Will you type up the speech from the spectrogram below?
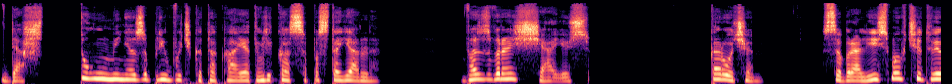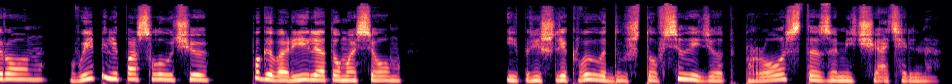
Да что у меня за привычка такая отвлекаться постоянно? Возвращаюсь. Короче, собрались мы вчетвером, выпили по случаю, поговорили о том о сём и пришли к выводу, что все идет просто замечательно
